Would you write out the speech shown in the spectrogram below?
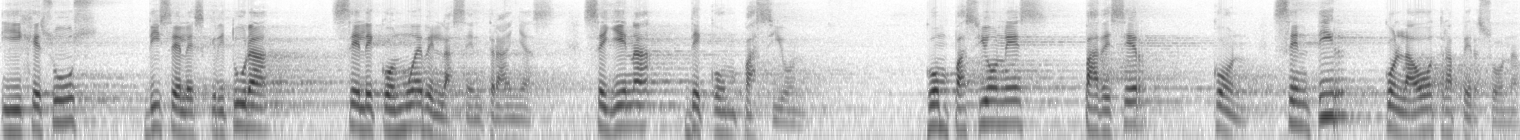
Y Jesús, dice la Escritura, se le conmueven las entrañas, se llena de compasión. Compasión es padecer con, sentir con la otra persona.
